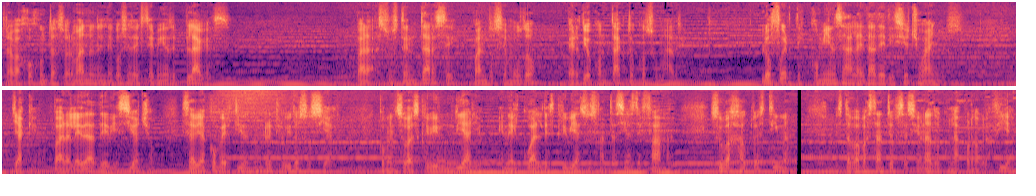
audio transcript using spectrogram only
Trabajó junto a su hermano en el negocio de exterminio de plagas. Para sustentarse, cuando se mudó, perdió contacto con su madre. Lo fuerte comienza a la edad de 18 años, ya que para la edad de 18 se había convertido en un recluido social Comenzó a escribir un diario en el cual describía sus fantasías de fama, su baja autoestima. Estaba bastante obsesionado con la pornografía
